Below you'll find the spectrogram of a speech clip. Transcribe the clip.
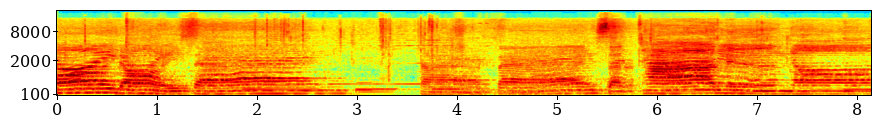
น้อยดอยแสงแต่แฟนศรัทธาเนื่องนอง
